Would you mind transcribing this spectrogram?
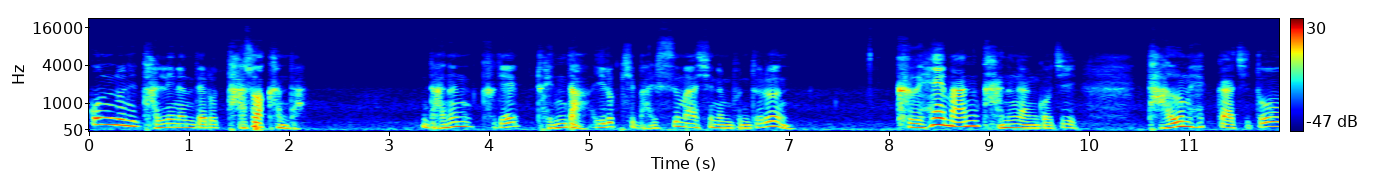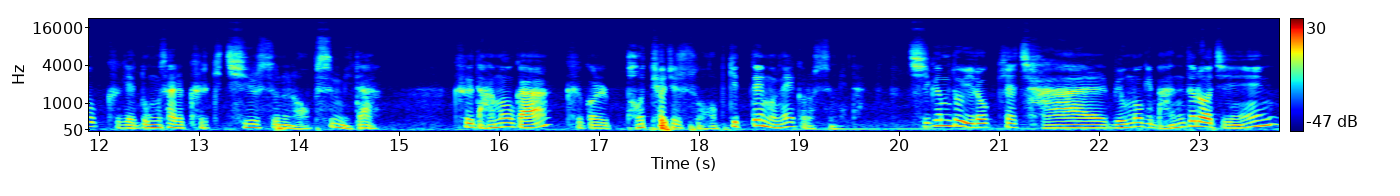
꽃눈이 달리는 대로 다 수확한다. 나는 그게 된다. 이렇게 말씀하시는 분들은 그 해만 가능한 거지 다음 해까지도 그게 농사를 그렇게 지을 수는 없습니다. 그 나무가 그걸 버텨줄 수 없기 때문에 그렇습니다. 지금도 이렇게 잘 묘목이 만들어진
